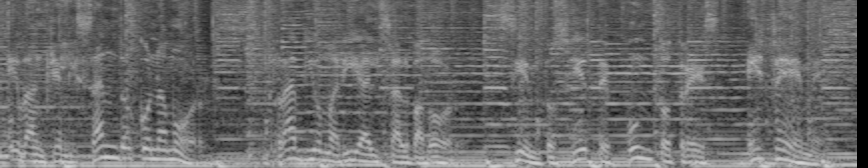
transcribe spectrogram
Evangelizando con amor, Radio María El Salvador, 107.3 FM.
